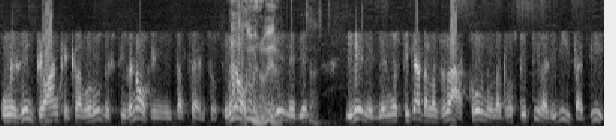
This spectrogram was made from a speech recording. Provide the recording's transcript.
Un esempio anche clamoroso è Stephen Hawking in tal senso. Stephen Ah, Hawking no, gli vero. venne, dia- gli venne diagnosticata la SLA con una prospettiva di vita di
